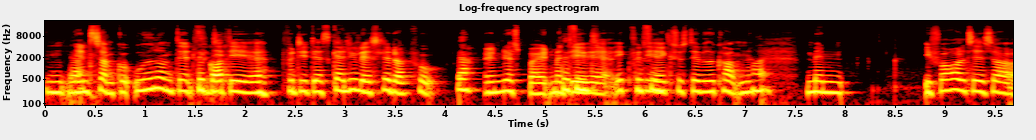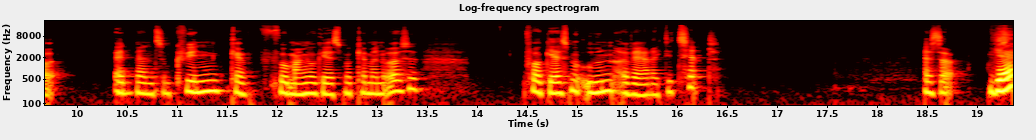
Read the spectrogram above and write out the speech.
Ja. nænsomt gå udenom den, er fordi, godt. det er, fordi der skal jeg lige læse lidt op på, Ja, inden jeg spørger ind. Men Det det er fint. det er ikke, Det er fordi jeg ikke synes, det er vedkommende. nej. Men i forhold til så, at man som kvinde kan få mange orgasmer, kan man også få orgasme uden at være rigtig tændt. Altså, Ja,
